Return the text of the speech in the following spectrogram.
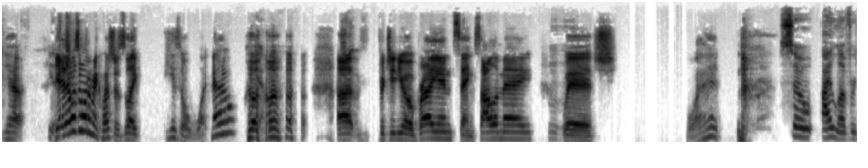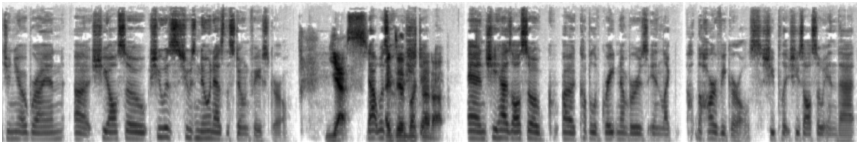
yeah. Yeah. Yeah, that was one of my questions. Like, he's a what now? Yeah. uh, Virginia O'Brien sang Salome, Mhm. which what? So I love Virginia O'Brien. Uh, she also she was she was known as the stone faced girl, yes, That was I did look that up. and she has also a, a couple of great numbers in like the Harvey Girls. She play she's also in that,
